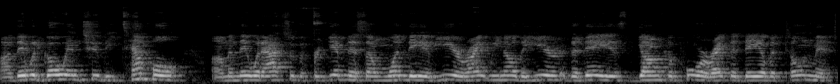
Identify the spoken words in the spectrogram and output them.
Uh, they would go into the temple um, and they would ask for the forgiveness on one day of year, right? We know the year, the day is Yom Kippur, right? The Day of Atonement.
